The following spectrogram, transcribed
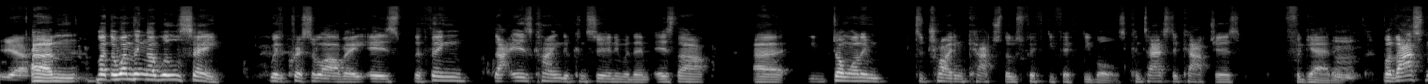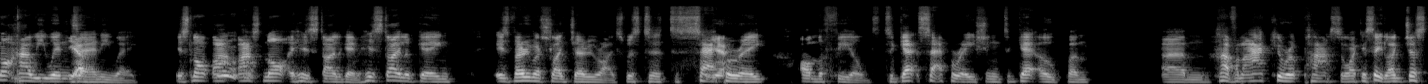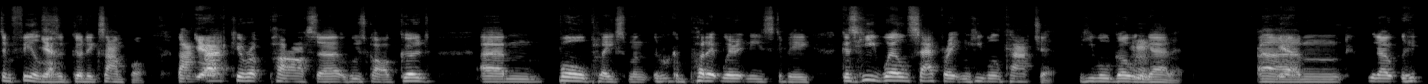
yeah. Um, but the one thing I will say with Chris Olave is the thing that is kind of concerning with him is that uh, you don't want him to try and catch those 50 50 balls. Contested catches, forget it. Mm. But that's not how he wins Yeah. anyway. It's not that, Mm. that's not his style of game. His style of game is very much like Jerry Rice, was to, to separate on the field, to get separation, to get open, um, have an accurate passer. Like I say, like Justin Fields Yeah. is a good example. That Yeah. accurate passer who's got a good um, ball placement, who can put it where it needs to be, because he will separate and he will catch it. He will go Mm. and get it. Yeah. Um, You know, he,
